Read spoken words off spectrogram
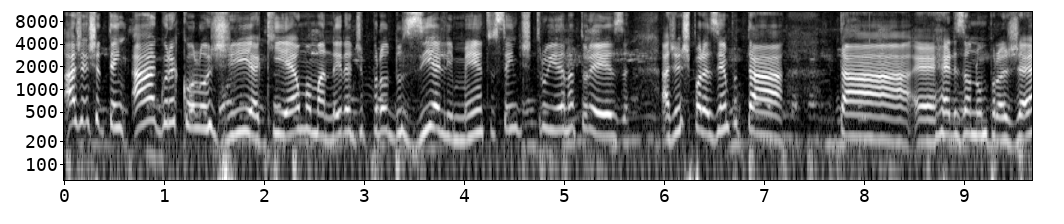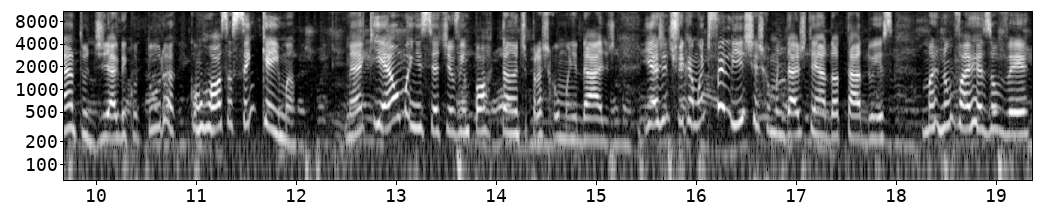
A gente tem agroecologia, que é uma maneira de produzir alimentos sem destruir a natureza. A gente, por exemplo, está tá, é, realizando um projeto de agricultura com roça sem queima, né? que é uma iniciativa importante para as comunidades. E a gente fica muito feliz que as comunidades tenham adotado isso, mas não vai resolver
